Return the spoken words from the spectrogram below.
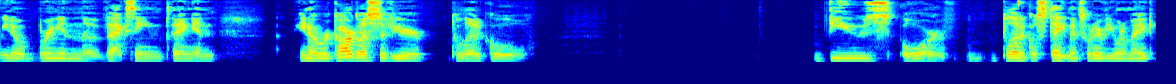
you know, bring in the vaccine thing. And, you know, regardless of your political views or political statements, whatever you want to make,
